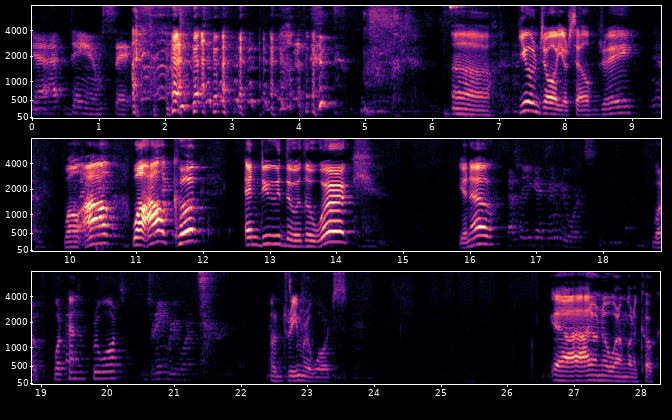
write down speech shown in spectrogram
goddamn self. uh, you enjoy yourself, Jay. Yeah. Well, I'll well I'll cook and do the the work. You know. That's why you get dream rewards. What what kinds of rewards? Dream rewards. oh, dream rewards. Yeah, I don't know what I'm gonna cook.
